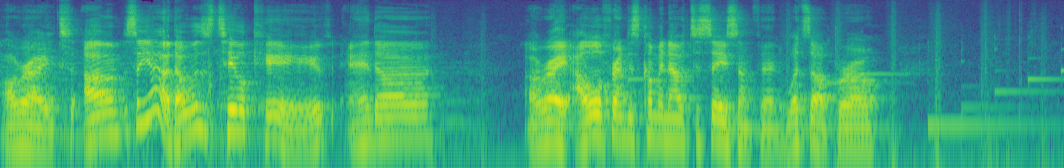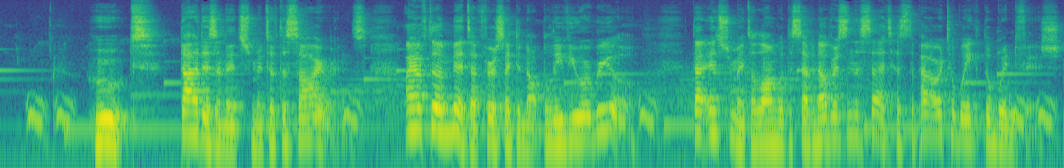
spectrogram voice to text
Alright, um, so yeah, that was Tail Cave, and uh, alright, Owl Friend is coming out to say something. What's up, bro? Hoot, that is an instrument of the Sirens. I have to admit, at first I did not believe you were real. That instrument, along with the seven others in the set, has the power to wake the windfish.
